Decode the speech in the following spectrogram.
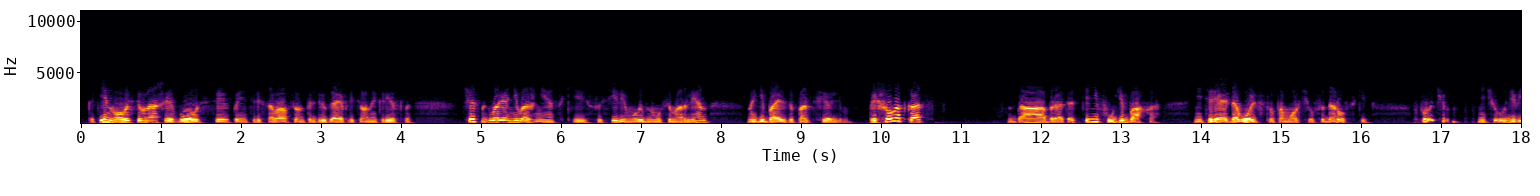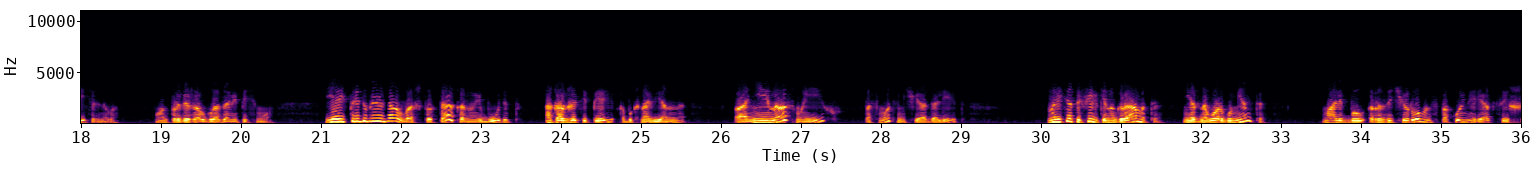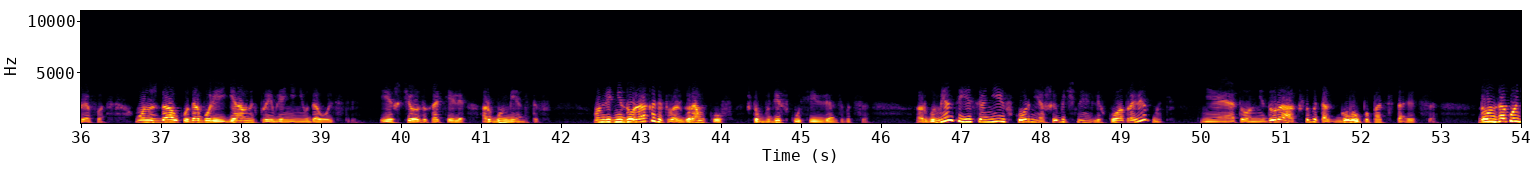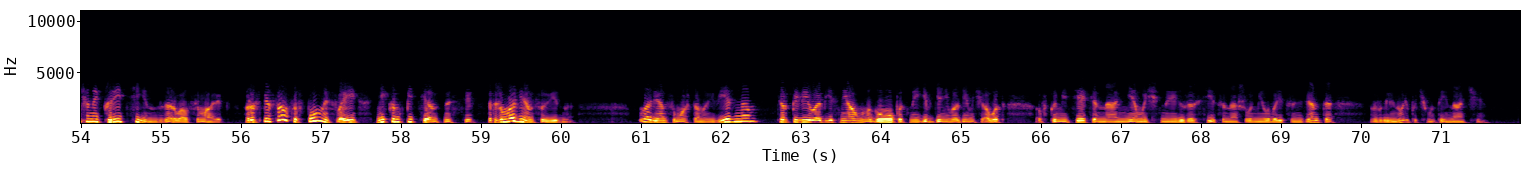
«Какие новости в нашей волости?» — поинтересовался он, придвигая плетеное кресло. «Честно говоря, неважнецкие», — с усилием улыбнулся Марлен, нагибаясь за портфелем. «Пришел отказ». «Да, брат, это тебе не фуги Баха», — не теряя довольства, поморщился Доровский. «Впрочем, ничего удивительного». Он пробежал глазами письмо. «Я ведь предупреждал вас, что так оно и будет. А как же теперь? Обыкновенно. Они и нас, мы их. Посмотрим, чья одолеет. Но ведь это Филькина грамота, ни одного аргумента». Малик был разочарован спокойной реакцией шефа. Он ждал куда более явных проявлений неудовольствия. И что захотели? Аргументов. Он ведь не дурак, этот ваш Громков, чтобы в дискуссии ввязываться. Аргументы, если они в корне ошибочные, легко опровергнуть. Нет, он не дурак, чтобы так глупо подставиться. Да он законченный кретин, взорвался Малик. Расписался в полной своей некомпетентности. Это же младенцу видно. Младенцу, может, оно и видно, терпеливо объяснял многоопытный Евгений Владимирович, а вот в комитете на немощные экзерсисы нашего милого рецензента взглянули почему-то иначе.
